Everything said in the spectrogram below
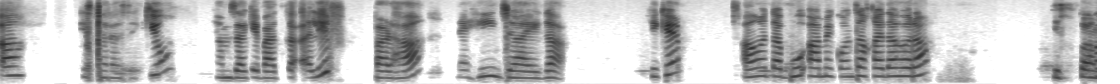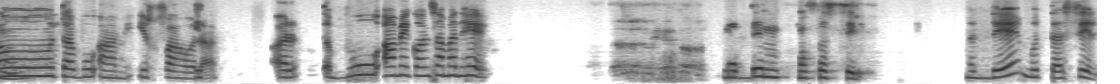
आ। इस तरह से क्यों? हमजा के बाद का अलिफ पढ़ा नहीं जाएगा। ठीक है? औ तबू आ में कौन सा कायदा हो रहा में तबू आ में इख्फा हो रहा और तबू आ में कौन सा मद है मद्दे मुफस्सिल मद्दे मुत्तसिल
